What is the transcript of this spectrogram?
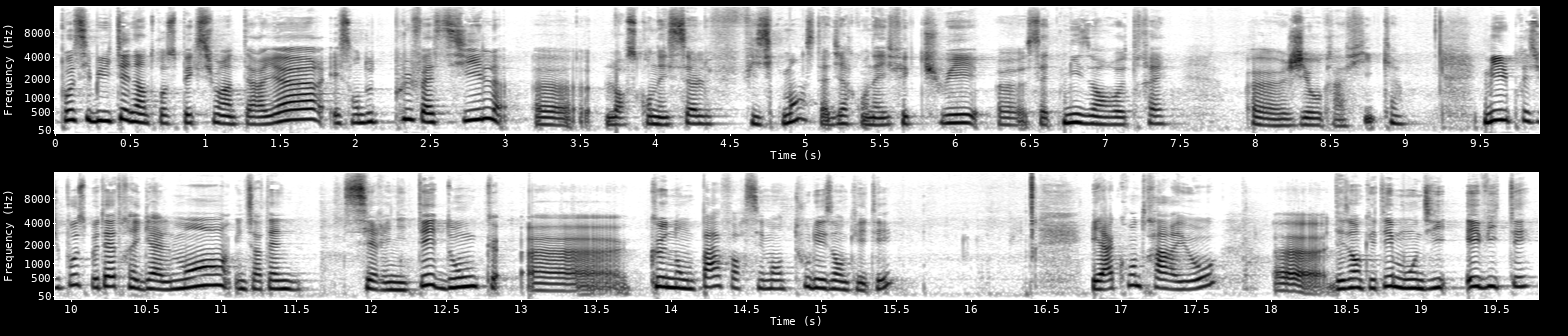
possibilité d'introspection intérieure est sans doute plus facile euh, lorsqu'on est seul physiquement, c'est-à-dire qu'on a effectué euh, cette mise en retrait euh, géographique. Mais il présuppose peut-être également une certaine sérénité, donc que n'ont pas forcément tous les enquêtés. Et à contrario, des enquêtés m'ont dit éviter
